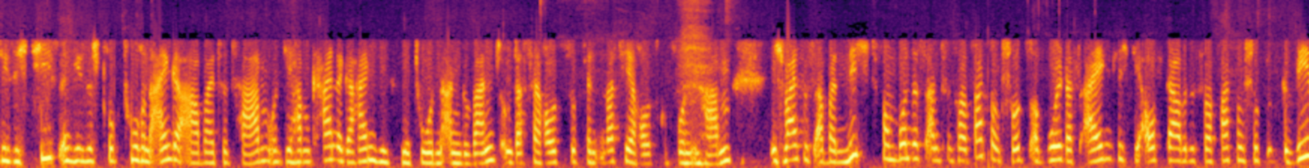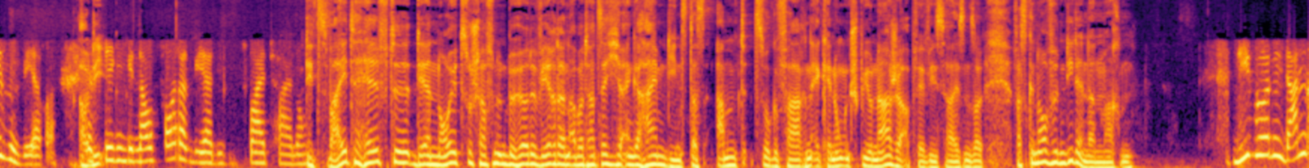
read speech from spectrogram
die sich tief in diese Strukturen eingearbeitet haben und die haben keine Geheimdienstmethoden angewandt, um das herauszufinden, was sie herausgefunden haben. Ich weiß es aber nicht vom Bundesamt für Verfassungsschutz, obwohl das eigentlich die Aufgabe des Verfassungsschutzes gewesen wäre. Aber Deswegen genau fordern wir ja diese Zweiteilung. Die zweite Hälfte der neu zu schaffenden Behörde wäre dann aber tatsächlich ein Geheimdienst, das Amt zur Gefahrenerkennung und Spionageabwehr, wie es heißen soll. Was genau würden die denn dann machen? Die würden dann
